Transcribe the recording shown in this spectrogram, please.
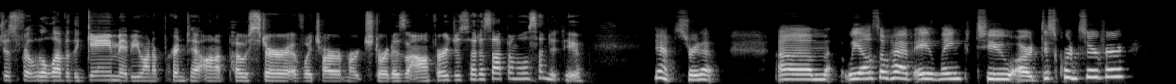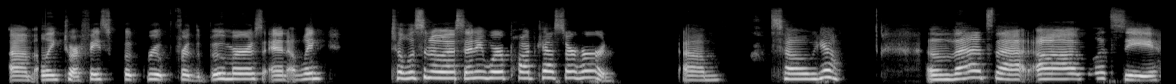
just for the love of the game, maybe you want to print it on a poster of which our merch store doesn't offer, just hit us up and we'll send it to you. Yeah, straight up. Um, we also have a link to our Discord server, um, a link to our Facebook group for the boomers, and a link to listen to us anywhere podcasts are heard. Um, so yeah, that's that. Um, let's see.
